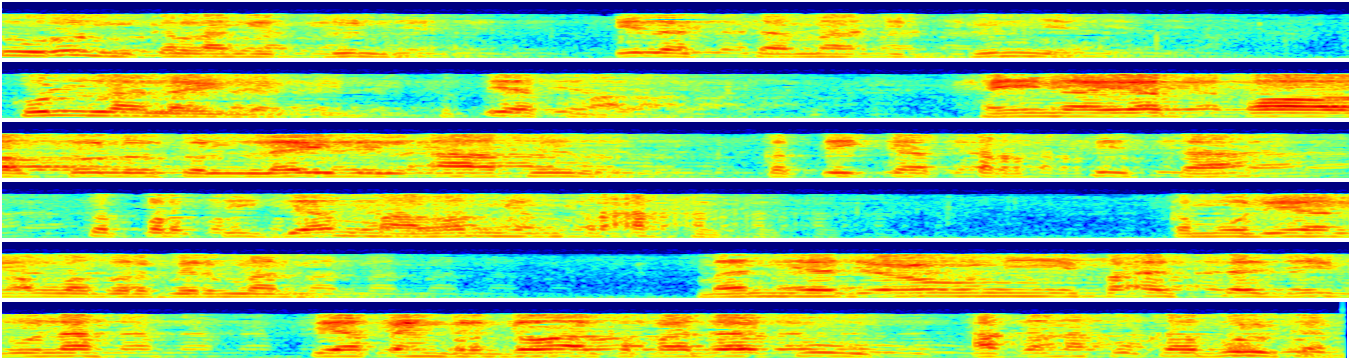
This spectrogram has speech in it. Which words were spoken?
turun ke langit dunia ila sama'id dunia kulla lailatin setiap malam hina yabqa thuluthul lailil akhir ketika tersisa sepertiga malam yang terakhir kemudian Allah berfirman Man yad'uni fa astajibu lah. Siapa yang berdoa kepadaku akan aku kabulkan.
